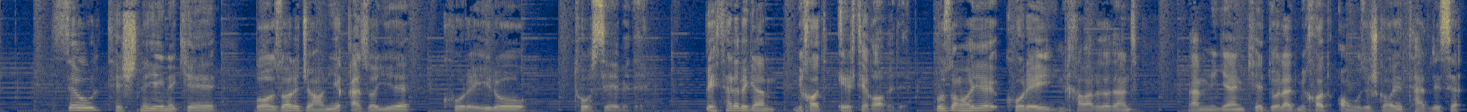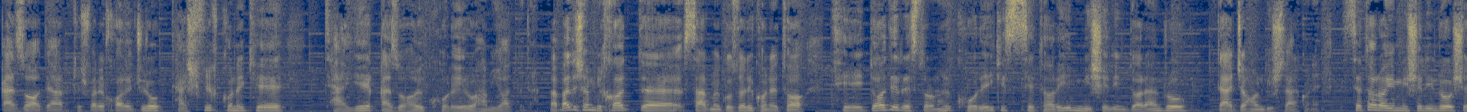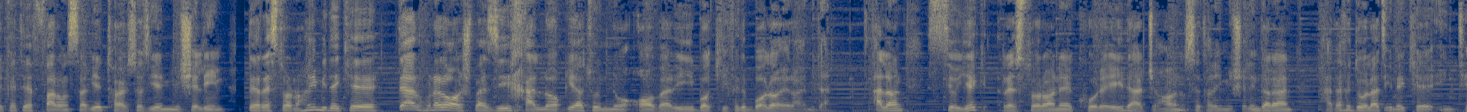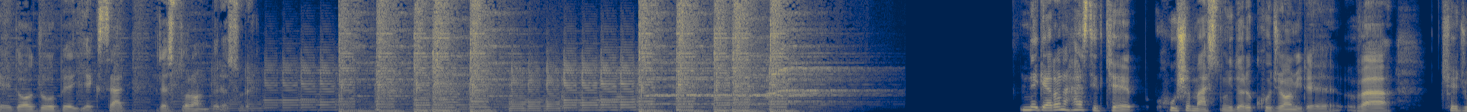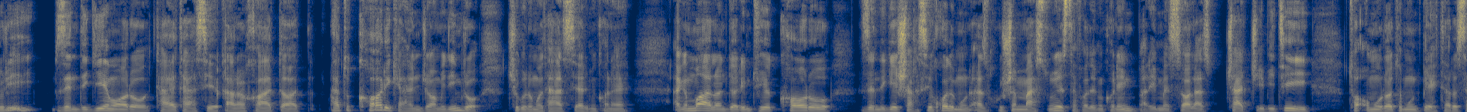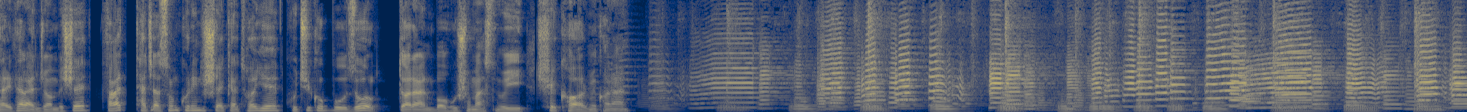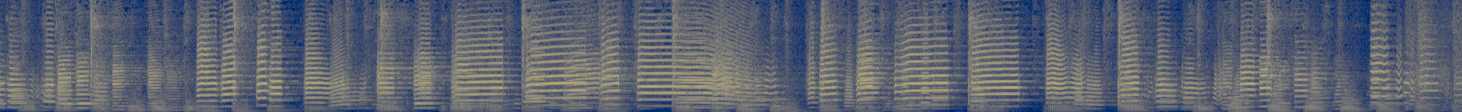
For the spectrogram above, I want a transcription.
سئول تشنه اینه که بازار جهانی غذای کره رو توسعه بده. بهتره بگم می‌خواد ارتقا بده. روزنامه های کره این خبر رو دادند و میگن که دولت می‌خواد آموزشگاه های تدریس غذا در کشور خارجی رو تشویق کنه که تهیه غذاهای کره رو هم یاد بدن. و بعدش هم می‌خواد سرمایه گذاری کنه تا تعداد رستوران های کره که ستاره میشلین دارن رو در جهان بیشتر کنه. ستاره میشلین رو شرکت فرانسوی تایرسازی میشلین به رستوران میده که در هنر آشپزی خلاقیت و نوآوری با کیفیت بالا ارائه میدن. الان 31 رستوران کره در جهان ستاره میشلین دارن. هدف دولت اینه که این تعداد رو به 100 رستوران برسونه. نگران هستید که هوش مصنوعی داره کجا میره و چجوری زندگی ما رو تحت تاثیر قرار خواهد داد؟ حتی کاری که انجام میدیم رو چگونه متاثر می‌کنه؟ اگر ما الان داریم توی کار و زندگی شخصی خودمون از هوش مصنوعی استفاده می‌کنیم برای مثال از چت جی بی تی تا اموراتمون بهتر و سریعتر انجام بشه فقط تجسم کنین شرکت های کوچیک و بزرگ دارن با هوش مصنوعی چه کار می‌کنن.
